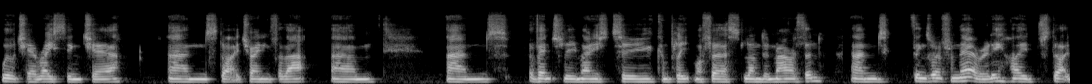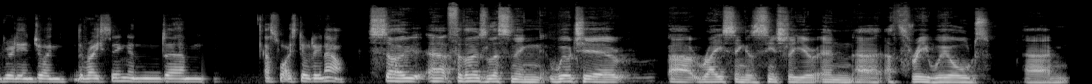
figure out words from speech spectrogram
wheelchair racing chair and started training for that. Um, and eventually managed to complete my first London marathon. And things went from there, really. I started really enjoying the racing, and um, that's what I still do now. So, uh, for those listening, wheelchair uh, racing is essentially you're in uh, a three wheeled um,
